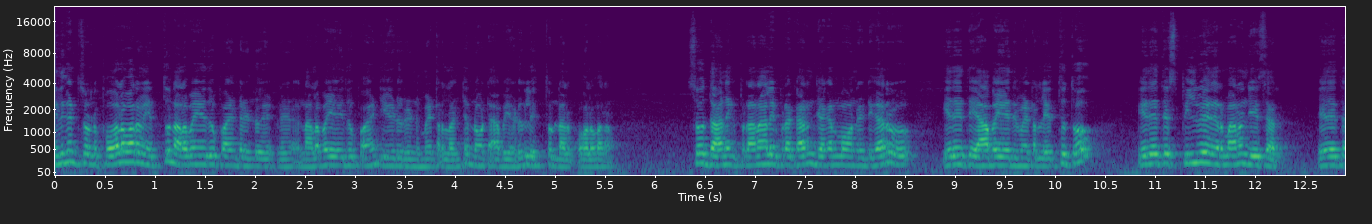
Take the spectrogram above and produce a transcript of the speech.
ఎందుకంటే చూడండి పోలవరం ఎత్తు నలభై ఐదు పాయింట్ రెండు నలభై ఐదు పాయింట్ ఏడు రెండు మీటర్లు అంటే నూట యాభై అడుగులు ఎత్తు ఉండాలి పోలవరం. సో దానికి ప్రణాళిక ప్రకారం జగన్మోహన్ రెడ్డి గారు ఏదైతే యాభై ఐదు మీటర్ల ఎత్తుతో ఏదైతే స్పిల్వే నిర్మాణం చేశారు ఏదైతే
